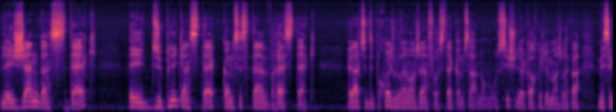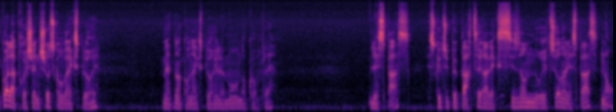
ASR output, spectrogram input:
les gènes d'un steak et ils dupliquent un steak comme si c'était un vrai steak. Et là, tu dis, pourquoi je voudrais manger un faux steak comme ça? Non, moi aussi, je suis d'accord que je ne le mangerai pas. Mais c'est quoi la prochaine chose qu'on va explorer? maintenant qu'on a exploré le monde au complet, l'espace, est-ce que tu peux partir avec 6 ans de nourriture dans l'espace? Non.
